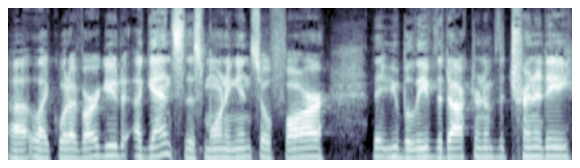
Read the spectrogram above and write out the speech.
uh, like what I've argued against this morning, insofar that you believe the doctrine of the Trinity,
